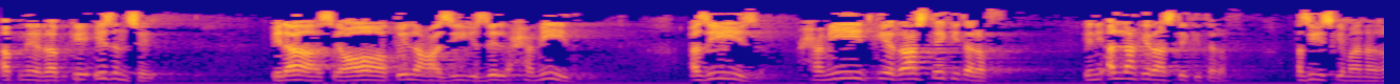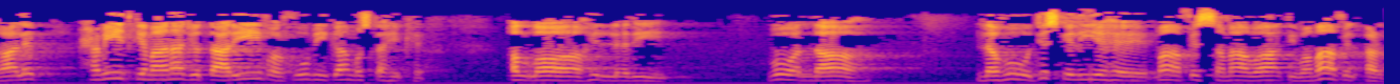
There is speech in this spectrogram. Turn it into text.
اپنے رب کے اذن سے۔ الا صراط العزیز الحمید عزیز، حمید کے راستے کی طرف یعنی اللہ کے راستے کی طرف۔ عزیز کے معنی غالب حمید کے معنی جو تعریف اور خوبی کا مستحق ہے۔ اللہ وہ اللہ، لہو جس کے لیے ہے، ما فی السماوات و ما فی الارض۔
